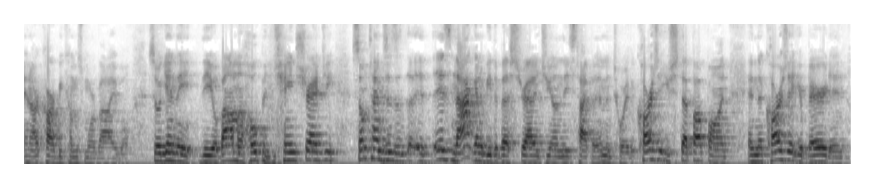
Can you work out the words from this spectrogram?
and our car becomes more valuable. So again, the, the Obama hope and change strategy sometimes is, is not going to be the best strategy on these type of inventory. The cars that you step up on and the cars that you're buried in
